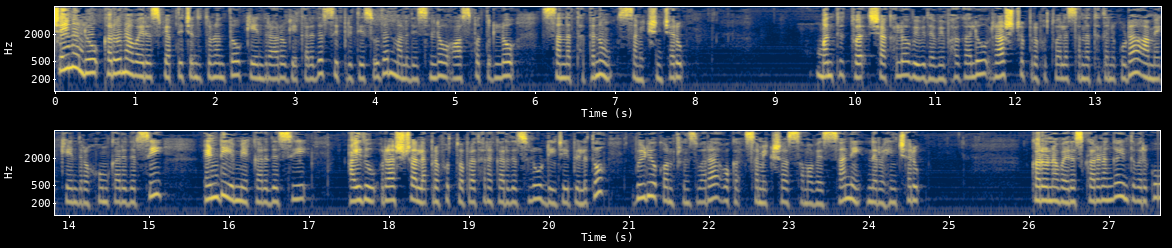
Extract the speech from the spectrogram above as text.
చైనాలో కరోనా వైరస్ వ్యాప్తి చెందుతుండటంతో కేంద్ర ఆరోగ్య కార్యదర్శి ప్రీతి సూదన్ మన దేశంలో ఆసుపత్రుల్లో సన్నద్దతను సమీక్షించారు. మంత్రిత్వ శాఖలో వివిధ విభాగాలు రాష్ట ప్రభుత్వాల సన్నద్దతను కూడా ఆమె కేంద్ర హోం కార్యదర్శి ఎన్డీఎంఏ కార్యదర్శి ఐదు రాష్టాల ప్రభుత్వ ప్రధాన కార్యదర్శులు డీజీపీలతో వీడియో కాన్పరెన్స్ ద్వారా ఒక సమీకా సమాపేశాన్ని నిర్వహించారు. కరోనా వైరస్ కారణంగా ఇంతవరకు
